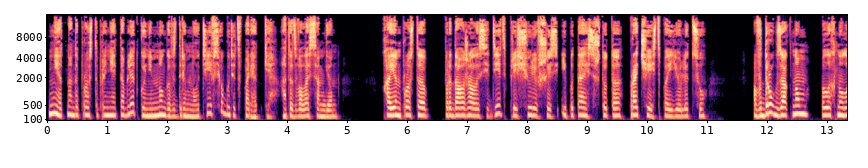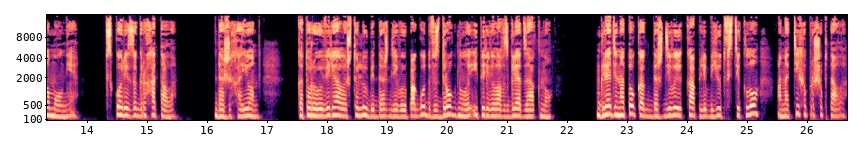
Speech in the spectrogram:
«Нет, надо просто принять таблетку и немного вздремнуть, и все будет в порядке», — отозвалась Сангён. Хайон просто продолжала сидеть, прищурившись и пытаясь что-то прочесть по ее лицу. Вдруг за окном полыхнула молния. Вскоре загрохотала. Даже Хайон, которая уверяла, что любит дождливую погоду, вздрогнула и перевела взгляд за окно. Глядя на то, как дождевые капли бьют в стекло, она тихо прошептала.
